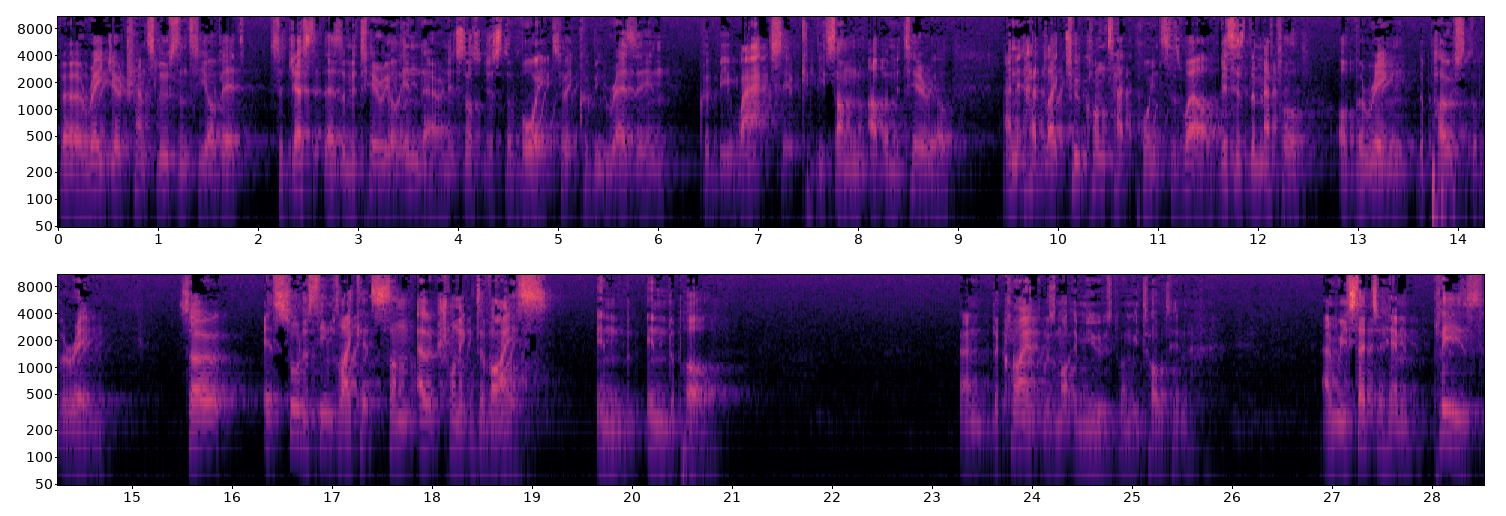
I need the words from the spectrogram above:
the radio translucency of it suggests that there's a material in there and it's not just a void. So it could be resin, could be wax, it could be some other material. And it had like two contact points as well. This is the metal of the ring, the post of the ring. So it sort of seems like it's some electronic device in, in the pearl. And the client was not amused when we told him. And we said to him, please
